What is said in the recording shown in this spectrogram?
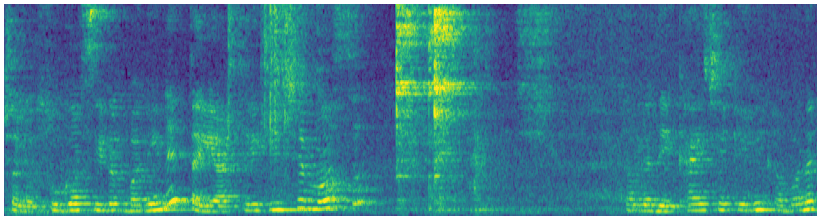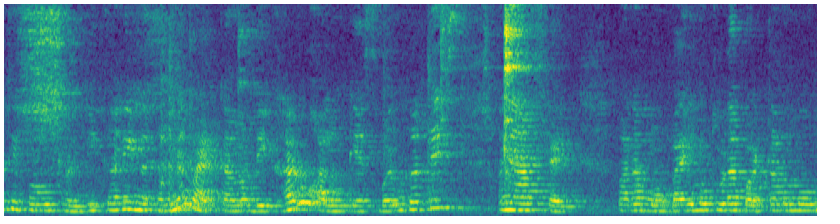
ચલો સુગર સિરપ બનીને તૈયાર થઈ ગઈ છે મસ્ત. તમને દેખાય છે કે નહીં ખબર નથી, પણ હું ઠંડી કરીને તમને વાટકામાં દેખાડું. આનું ગેસ બંધ કરી દઈશ. અને આ ફ્રેન્ડ મારા મોબાઈલમાં થોડા બટનમાં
